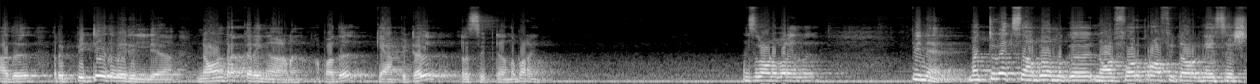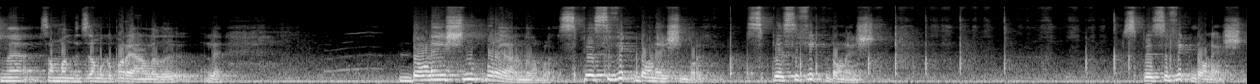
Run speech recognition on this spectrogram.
അത് റിപ്പീറ്റ് ചെയ്ത് വരില്ല. നോൺ റെക്കറിങ് ആണ്. അപ്പോൾ അത് ക്യാപിറ്റൽ റിസിപ്റ്റ് എന്ന് പറയും. മനസ്സിലാണോ പറയുന്നത്? പിന്നെ മറ്റൊരു എക്സാമ്പിൾ നമുക്ക് നോൺ ഫോർ പ്രോഫിറ്റ് ഓർഗനൈസേഷനെ സംബന്ധിച്ച് നമുക്ക് പറയാനുള്ളത് അല്ലേ? ഡൊണേഷൻ പറയാറുണ്ട് നമ്മൾ സ്പെസിഫിക് ഡൊണേഷൻ പറയും. Specific donation specific donation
